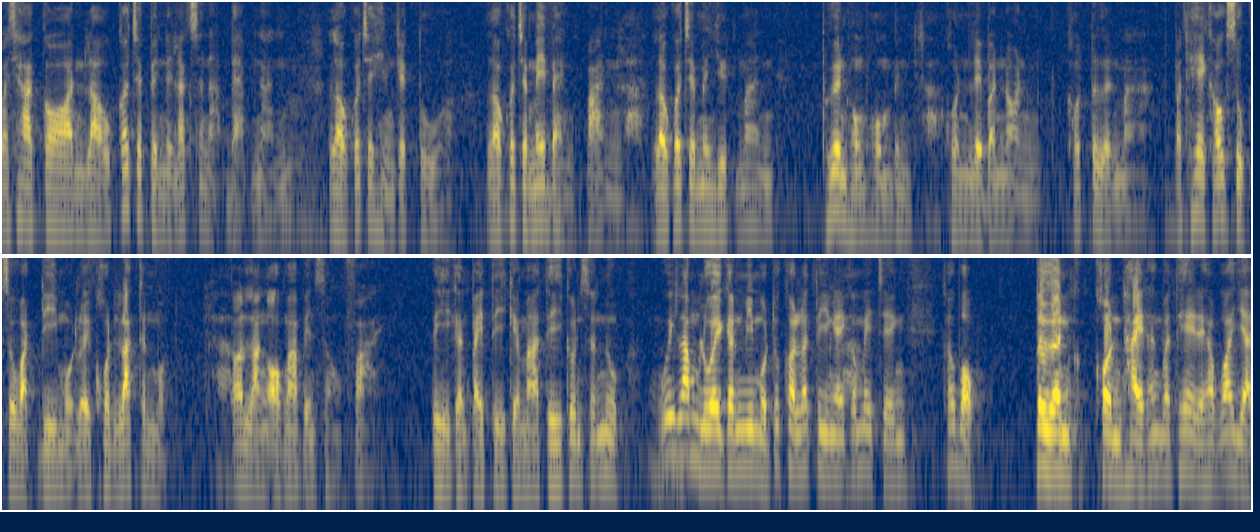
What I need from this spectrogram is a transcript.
ประชากรเราก็จะเป็นในลักษณะแบบนั้น เราก็จะเห็นแก่ตัว เราก็จะไม่แบ่งปันครับเราก็จะไม่ยึดมั่น เพื่อนของผมเป็นครับคนเลบานอนเขาเตือนมา ประเทศเขาสุขสวัสดีหมดเลยคนรักกันหมดครับตอนหลังออกมาเป็นสองฝ่าย ตีกันไปตีกันมาตีกันสนุกอุ้ยร่ำรวยกันมีหมดทุกคนแล้วตีไงก็ไม่เจ๊งเขาบอกเตือนคนไทยทั้งประเทศเลยครับว่าอย่า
